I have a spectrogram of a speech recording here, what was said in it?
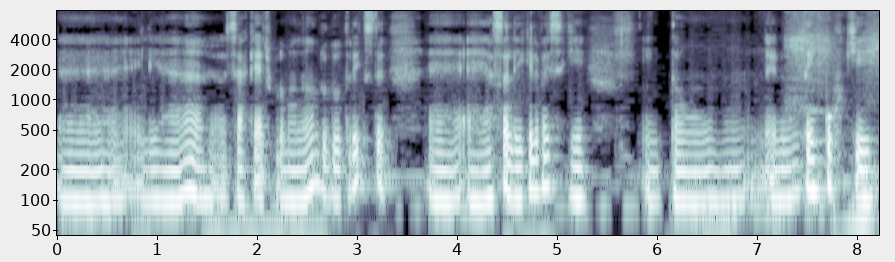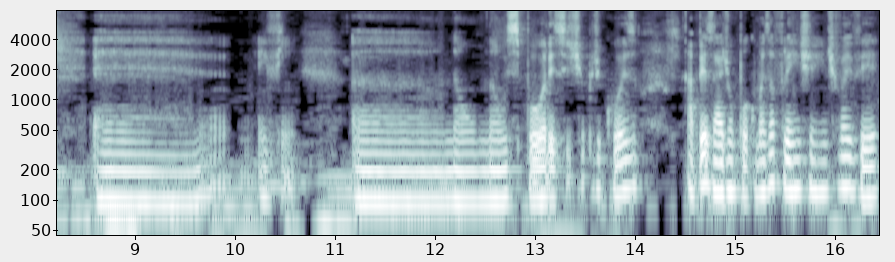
É, ele é esse arquétipo do malandro, do trickster, é, é, essa lei que ele vai seguir. Então, ele não tem porquê, é, enfim, uh, não, não expor esse tipo de coisa. Apesar de um pouco mais à frente a gente vai ver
